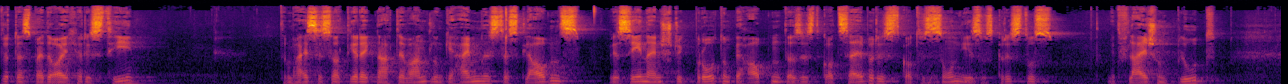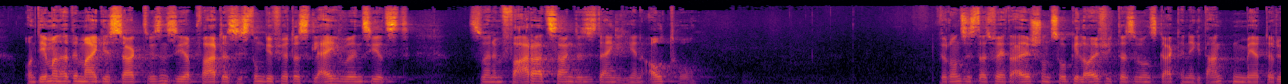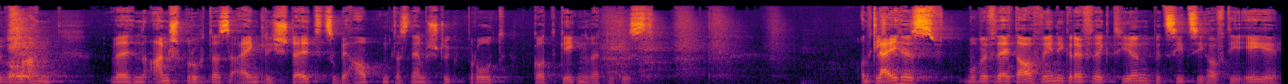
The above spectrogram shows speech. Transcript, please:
wird das bei der Eucharistie. Darum heißt es auch direkt nach der Wandlung Geheimnis des Glaubens. Wir sehen ein Stück Brot und behaupten, dass es Gott selber ist, Gottes Sohn, Jesus Christus mit Fleisch und Blut. Und jemand hatte mal gesagt, wissen Sie, Herr Pfarrer, das ist ungefähr das Gleiche, wenn Sie jetzt zu einem Fahrrad sagen, das ist eigentlich ein Auto. Für uns ist das vielleicht alles schon so geläufig, dass wir uns gar keine Gedanken mehr darüber machen, welchen Anspruch das eigentlich stellt, zu behaupten, dass in einem Stück Brot Gott gegenwärtig ist. Und Gleiches, wo wir vielleicht auch wenig reflektieren, bezieht sich auf die Ehe.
